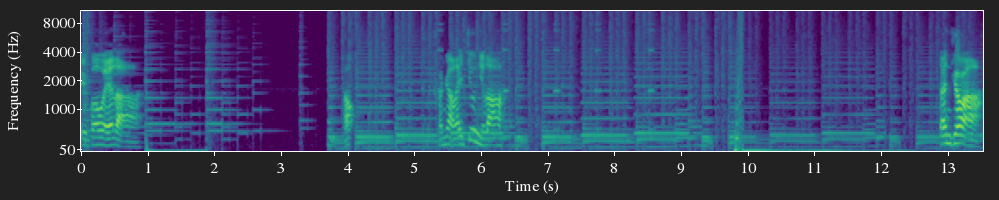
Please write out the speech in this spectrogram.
被包围了啊！好，船长来救你了啊！单挑啊！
